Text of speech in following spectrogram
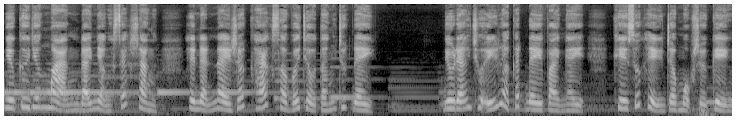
Nhiều cư dân mạng đã nhận xét rằng hình ảnh này rất khác so với Châu Tấn trước đây. Điều đáng chú ý là cách đây vài ngày, khi xuất hiện trong một sự kiện,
